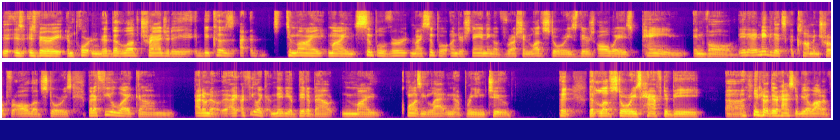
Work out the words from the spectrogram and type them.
is is very important the, the love tragedy because I, to my my simple ver my simple understanding of russian love stories there's always pain involved and maybe that's a common trope for all love stories but i feel like um i don't know i, I feel like maybe a bit about my quasi latin upbringing too that that love stories have to be uh, you know, there has to be a lot of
